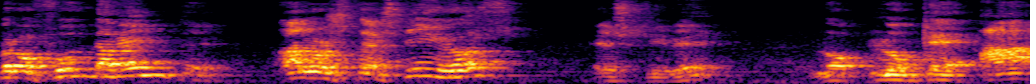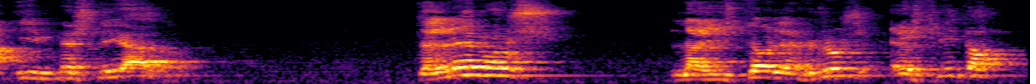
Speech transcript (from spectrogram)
profundamente a los testigos, escribe lo, que ha investigado. Tenemos la historia de Jesús escrita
